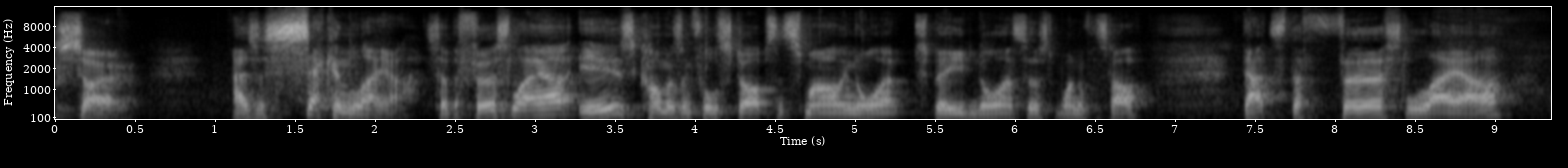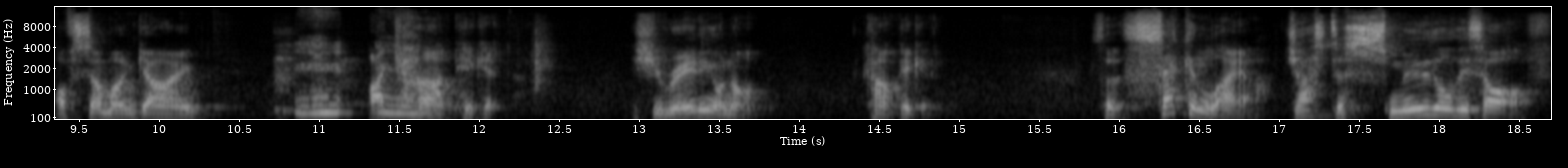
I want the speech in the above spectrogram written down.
So, as a second layer, so the first layer is commas and full stops and smiling and all that speed and all that sort of wonderful stuff. That's the first layer of someone going, I can't pick it. Is she reading or not? Can't pick it. So the second layer, just to smooth all this off,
